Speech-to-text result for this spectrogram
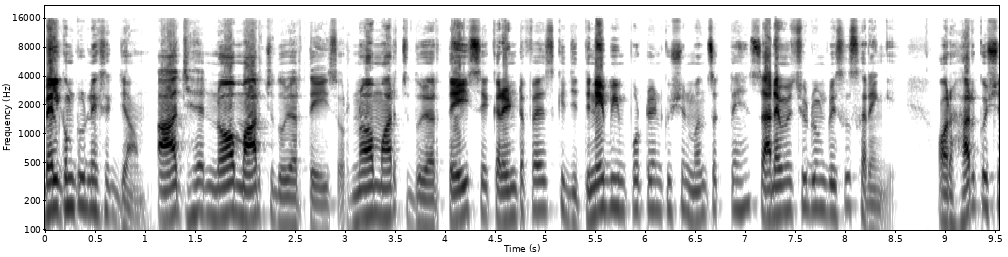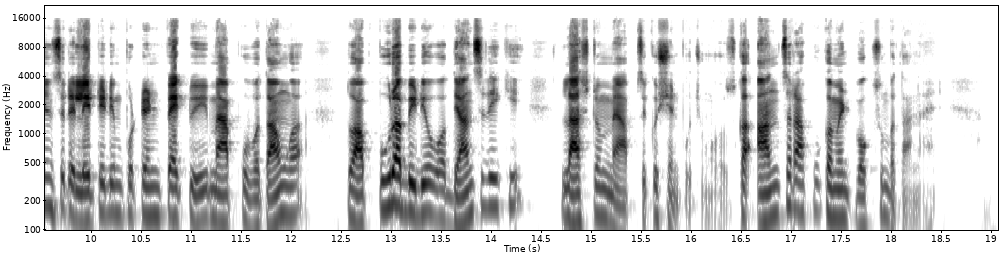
Welcome to next exam. आज है 9 मार्च 2023 और 9 मार्च 2023 से करंट अफेयर्स के जितने भी इंपॉर्टेंट क्वेश्चन बन सकते हैं, सारे इस वीडियो में डिस्कस करेंगे। और हर क्वेश्चन से रिलेटेड इंपॉर्टेंट फैक्ट भी मैं आपको बताऊँगा। तो आप पूरा वीडियो को ध्यान से देखिए। लास्ट में मैं आपसे क्वेश्चन पूछूँगा। उसका आंसर आपको कमेंट बॉक्स में बताना है।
